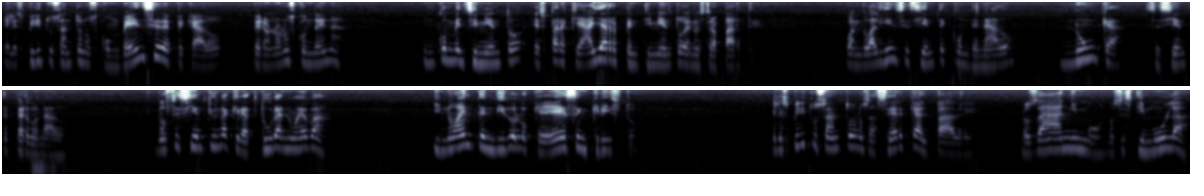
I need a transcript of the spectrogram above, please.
El Espíritu Santo nos convence de pecado pero no nos condena. Un convencimiento es para que haya arrepentimiento de nuestra parte. Cuando alguien se siente condenado, nunca se siente perdonado. No se siente una criatura nueva y no ha entendido lo que es en Cristo. El Espíritu Santo nos acerca al Padre, nos da ánimo, nos estimula.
